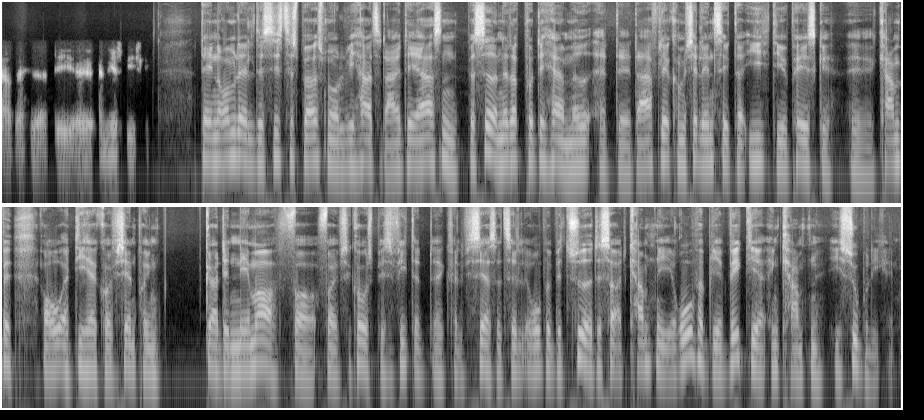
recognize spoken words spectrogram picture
er, hvad hedder det, øh, er mere spiselig. Dan Romdal, det sidste spørgsmål, vi har til dig, det er sådan baseret netop på det her med, at øh, der er flere kommersielle indsigter i de europæiske øh, kampe, og at de her koefficientpoint gør det nemmere for, for FCK specifikt at, at kvalificere sig til Europa. Betyder det så, at kampene i Europa bliver vigtigere end kampene i Superligaen?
